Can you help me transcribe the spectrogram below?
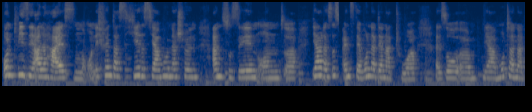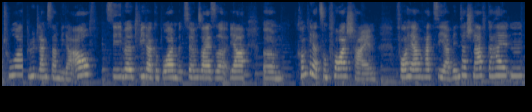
und wie sie alle heißen. Und ich finde das jedes Jahr wunderschön anzusehen und äh, ja, das ist eins der Wunder der Natur. Also ähm, ja, Mutter Natur blüht langsam wieder auf. Sie wird wieder geboren, beziehungsweise ja, ähm, kommt wieder zum Vorschein. Vorher hat sie ja Winterschlaf gehalten,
